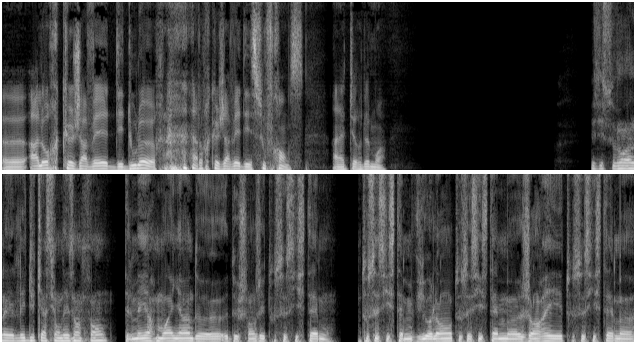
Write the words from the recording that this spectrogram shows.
euh, alors que j'avais des douleurs, alors que j'avais des souffrances à l'intérieur de moi. Je dis souvent l'éducation des enfants, c'est le meilleur moyen de, changer tout ce système, tout ce système violent, tout ce système euh, genré, tout ce système. Euh,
